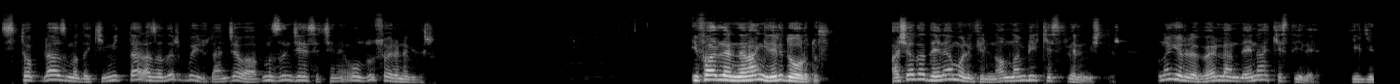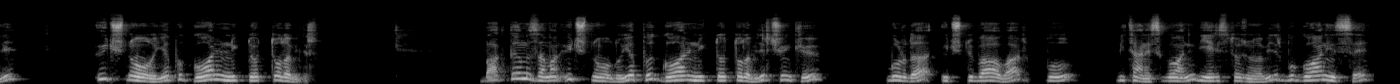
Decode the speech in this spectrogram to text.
sitoplazmadaki miktar azalır. Bu yüzden cevabımızın C seçeneği olduğu söylenebilir. İfadelerinden hangileri doğrudur? Aşağıda DNA molekülünün alınan bir kesit verilmiştir. Buna göre verilen DNA kesitiyle ilgili 3 nolu yapı guanin nükleotidi olabilir. Baktığımız zaman 3 nolu yapı guanin nükleotidi olabilir. Çünkü burada üçlü bağ var. Bu bir tanesi guanin, diğeri sitozin olabilir. Bu guanin ise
